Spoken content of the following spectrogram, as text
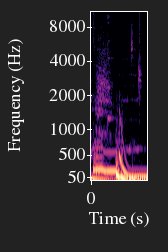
Hey.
